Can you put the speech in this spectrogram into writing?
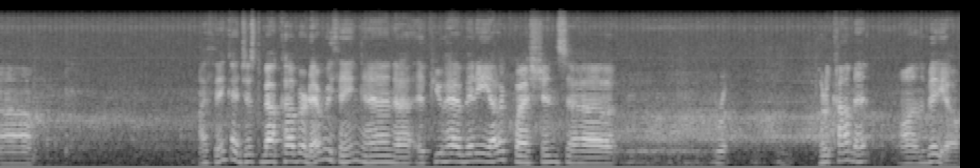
uh, I think I just about covered everything. And uh, if you have any other questions, uh, put a comment on the video.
